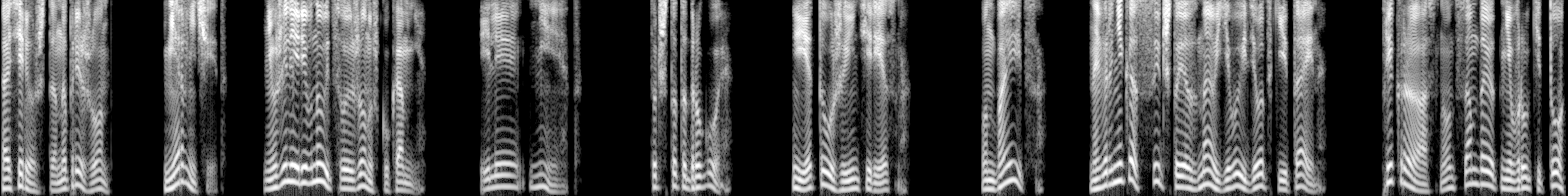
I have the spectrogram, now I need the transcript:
А Сережа-то напряжен. Нервничает. Неужели ревнует свою женушку ко мне? Или нет? Тут что-то другое. И это уже интересно. Он боится. Наверняка сыт, что я знаю его идиотские тайны. Прекрасно, он сам дает мне в руки то,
